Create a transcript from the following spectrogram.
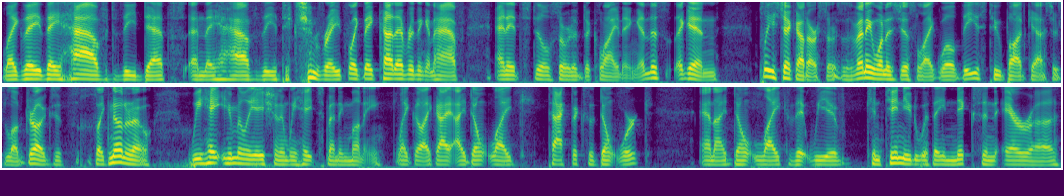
Like they they halved the deaths and they have the addiction rates. Like they cut everything in half and it's still sort of declining. And this again, please check out our sources. If anyone is just like, well, these two podcasters love drugs, it's it's like no no no. We hate humiliation and we hate spending money. Like like I, I don't like tactics that don't work and I don't like that we have continued with a Nixon era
